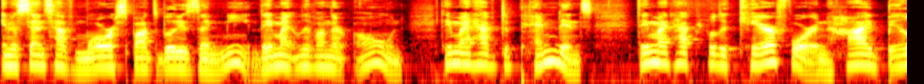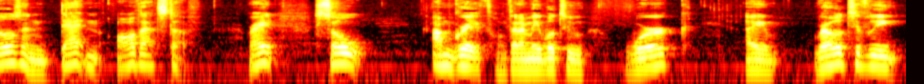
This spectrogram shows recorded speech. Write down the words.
in a sense have more responsibilities than me. They might live on their own. They might have dependents. They might have people to care for and high bills and debt and all that stuff, right? So I'm grateful that I'm able to work a relatively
